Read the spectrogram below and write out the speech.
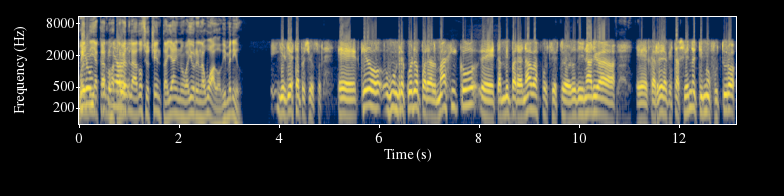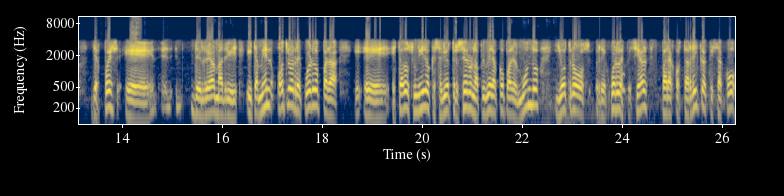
Buen Mira, día, Carlos, a través de la 1280 allá en Nueva York, en la Guado. Bienvenido. Y el día está precioso. Eh, quiero un recuerdo para el Mágico, eh, también para Navas por su extraordinaria eh, carrera que está haciendo y tiene un futuro después eh, del Real Madrid. Y también otro recuerdo para eh, eh, Estados Unidos que salió tercero en la primera Copa del Mundo y otro recuerdo especial para Costa Rica que sacó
